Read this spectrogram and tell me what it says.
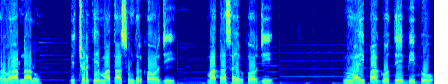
ਪਰਿਵਾਰ ਨਾਲੋਂ ਵਿਛੜ ਕੇ ਮਾਤਾ ਸੁੰਦਰ ਕੌਰ ਜੀ, ਮਾਤਾ ਸਾਹਿਬ ਕੌਰ ਜੀ, ਮਾਈ ਭਾਗੋ ਤੇ ਬੀਬੋ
